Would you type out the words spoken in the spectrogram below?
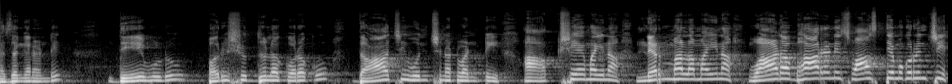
నిజంగానండి దేవుడు పరిశుద్ధుల కొరకు దాచి ఉంచినటువంటి ఆ అక్షయమైన నిర్మలమైన వాడభారని స్వాస్థ్యము గురించి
